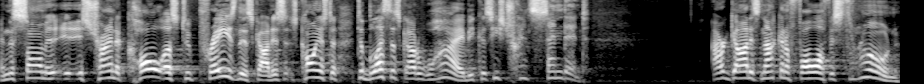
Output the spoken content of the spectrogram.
And this psalm is trying to call us to praise this God. It's calling us to, to bless this God. Why? Because he's transcendent. Our God is not going to fall off his throne.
